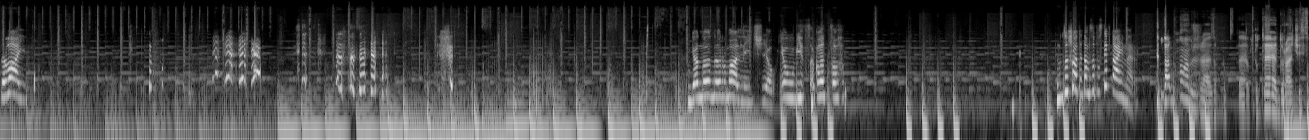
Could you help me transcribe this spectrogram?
Давай. Я нормальный чел. Я убийца кота. Ну то що, ти там запустив таймер? Давно вже запустив. То те дурачість.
